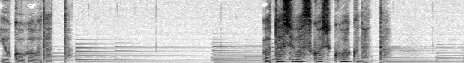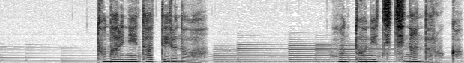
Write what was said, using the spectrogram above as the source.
横顔だった。私は少し怖くなった。隣に立っているのは本当に父なんだろうか。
